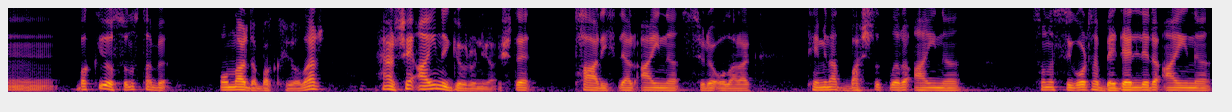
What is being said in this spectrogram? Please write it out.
E, bakıyorsunuz tabii onlar da bakıyorlar. Her şey aynı görünüyor. İşte tarihler aynı süre olarak, teminat başlıkları aynı, sonra sigorta bedelleri aynı,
